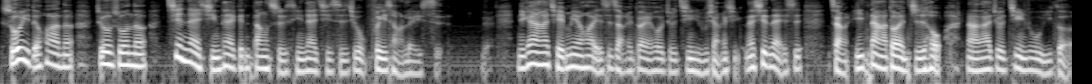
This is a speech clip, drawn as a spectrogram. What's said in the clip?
所以的话呢，就是说呢，现在形态跟当时形态其实就非常类似。对，你看它前面的话也是涨一段以后就进入箱型，那现在也是涨一大段之后，那它就进入一个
